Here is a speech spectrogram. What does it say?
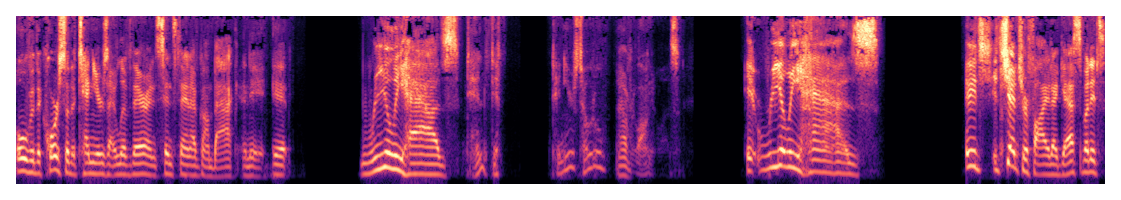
over the course of the 10 years I lived there, and since then I've gone back and it, it really has 10, 15, 10 years total, however long it was. It really has, it's, it's gentrified, I guess, but it's,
